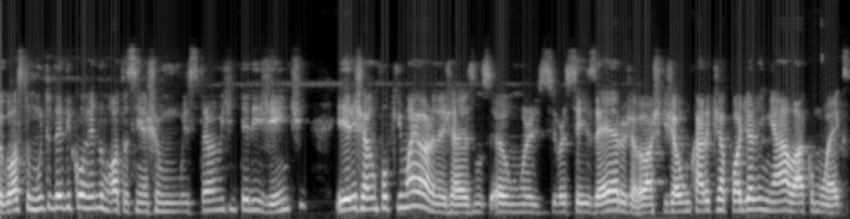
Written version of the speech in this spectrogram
eu gosto muito dele correndo rota, assim, acho extremamente inteligente. E ele já é um pouquinho maior, né? Já é um é receiver 6-0, eu acho que já é um cara que já pode alinhar lá como X.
